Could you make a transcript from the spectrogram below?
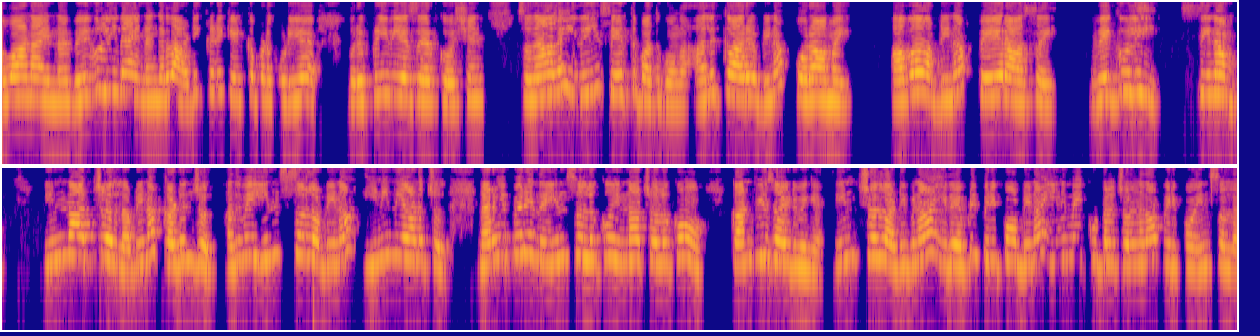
அவானா என்ன வெகுலினா என்னங்கிறது அடிக்கடி கேட்கப்படக்கூடிய ஒரு ப்ரீவியஸ் இயர் கொஸ்டின் சோ அதனால இதையும் சேர்த்து பாத்துக்கோங்க அழுக்காறு அப்படின்னா பொறாமை. அவ அப்படின்னா பேராசை. வெகுலி சினம் இன்னாச்சொல் அப்படின்னா கடுஞ்சொல். அதுவே இன்சொல் அப்படின்னா இனிமையான சொல். நிறைய பேர் இந்த இன்சொல்லுக்கும் இன்னாச்சொல்லுக்கும் கன்ஃபியூஸ் ஆயிடுவீங்க. இன்சொல் அப்படின்னா இதை எப்படி பிரிப்போம் அப்படின்னா இனிமை கூட்டல் சொல்னு தான் பிரிப்போம் இன்சொல்ல.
